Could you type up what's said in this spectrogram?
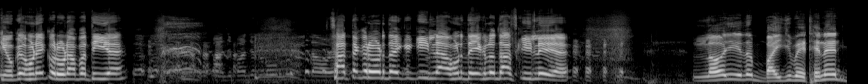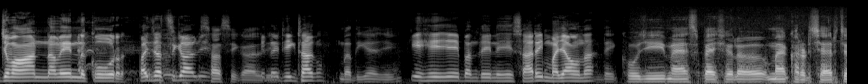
ਕਿਉਂਕਿ ਹੁਣ ਇਹ ਕਰੋੜਾਪਤੀ ਹੈ। 7 ਕਰੋੜ ਦਾ ਇੱਕ ਕਿੱਲਾ ਹੁਣ ਦੇਖ ਲਓ 10 ਕਿੱਲੇ ਹੈ। ਲਓ ਜੀ ਇਧਰ ਬਾਈ ਜੀ ਬੈਠੇ ਨੇ ਜਵਾਨ ਨਵੇਂ ਨਕੋਰ। ਭਾਈ ਸਤਿ ਸ਼੍ਰੀ ਅਕਾਲ ਜੀ। ਸਤਿ ਸ਼੍ਰੀ ਅਕਾਲ ਕਿੱਦਾਂ ਜੀ ਠੀਕ ਠਾਕ ਹੋ? ਵਧੀਆ ਜੀ। ਕਿਹੇ ਜੇ ਬੰਦੇ ਨੇ ਸਾਰੇ ਮਜ਼ਾ ਆਉਂਦਾ? ਦੇਖੋ ਜੀ ਮੈਂ ਸਪੈਸ਼ਲ ਮੈਂ ਖਰੜ ਸ਼ਹਿਰ ਚ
